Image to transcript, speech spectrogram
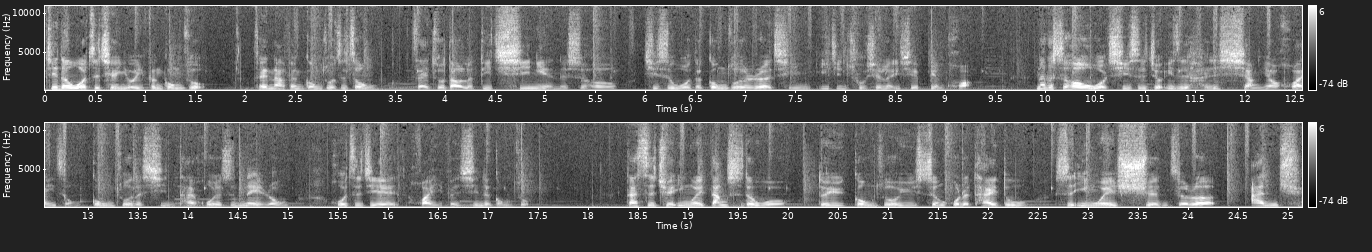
记得我之前有一份工作，在那份工作之中，在做到了第七年的时候，其实我的工作的热情已经出现了一些变化。那个时候，我其实就一直很想要换一种工作的形态，或者是内容，或直接换一份新的工作。但是却因为当时的我对于工作与生活的态度，是因为选择了安全，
